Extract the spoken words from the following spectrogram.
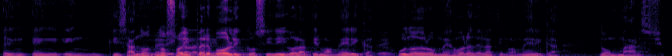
en, en- en- quizás no, soy hiperbólico si digo Latinoamérica, Sí. uno de los mejores de Latinoamérica, don Marcio.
